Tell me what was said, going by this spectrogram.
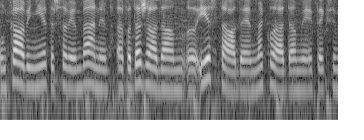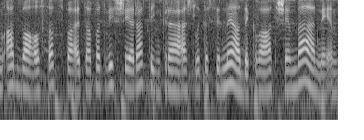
un kā viņi iet ar saviem bērniem eh, pa dažādām uh, iestādēm, meklēdami teiksim, atbalstu, atspēju, tāpat visi šie ratiņkrēsli, kas ir neadekvāti šiem bērniem.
